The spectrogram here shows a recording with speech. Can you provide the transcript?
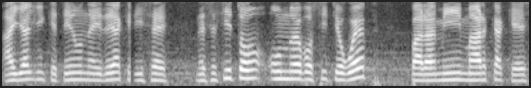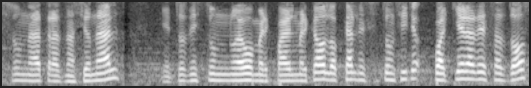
hay alguien que tiene una idea que dice, necesito un nuevo sitio web para mi marca que es una transnacional y entonces necesito un nuevo para el mercado local necesito un sitio, cualquiera de esas dos,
